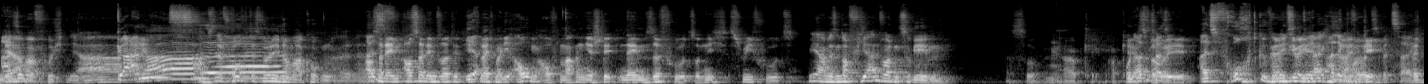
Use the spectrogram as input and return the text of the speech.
Also- aber Früchten, ja. Ganz, Das ist eine Frucht, das würde ich äh, noch mal gucken, Alter. Außerdem, außerdem solltet ihr Ja. vielleicht mal die Augen aufmachen. Hier steht Name the Fruits und nicht Three Fruits. ja, aber es sind noch vier Antworten zu geben. Achso, ja, okay. okay Und also quasi als Fruchtgewürze werden alle sein? Gewürze Okay, bezeichnet.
